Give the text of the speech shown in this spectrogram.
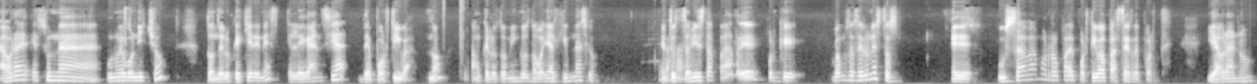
ahora es una, un nuevo nicho donde lo que quieren es elegancia deportiva, ¿no? Aunque los domingos no vaya al gimnasio. Entonces Ajá. también está padre, porque vamos a ser honestos, eh, usábamos ropa deportiva para hacer deporte y ahora no.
